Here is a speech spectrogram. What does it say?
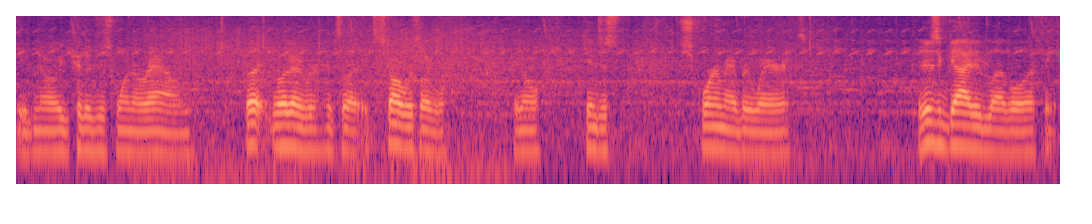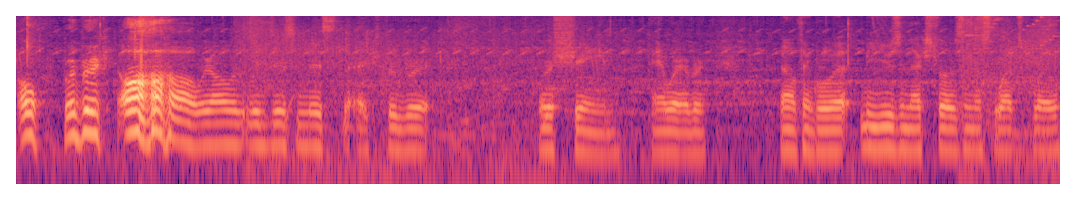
Even though you could have just went around. But whatever, it's a it's Star Wars level. You know, you can just squirm everywhere. It's, it is a guided level, I think. Oh, red brick! Oh, we we just missed the extra brick. What a shame. And whatever. I don't think we'll be using extras in this Let's Play.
